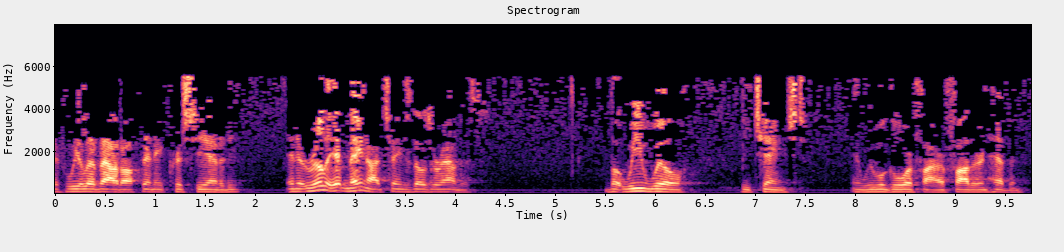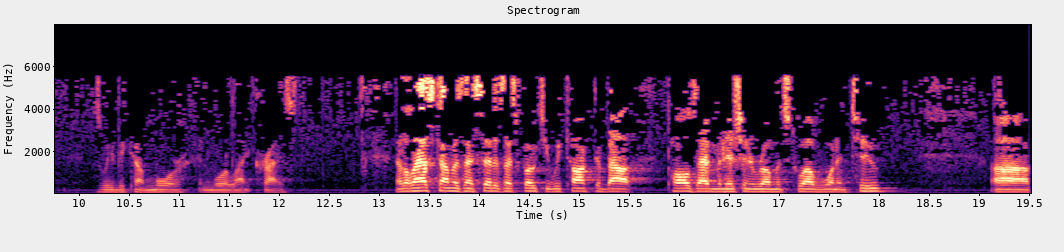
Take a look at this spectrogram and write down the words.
if we live out authentic Christianity. And it really, it may not change those around us. But we will be changed. And we will glorify our Father in heaven as we become more and more like Christ. Now, the last time, as I said, as I spoke to you, we talked about Paul's admonition in Romans 12, 1 and 2. Uh,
